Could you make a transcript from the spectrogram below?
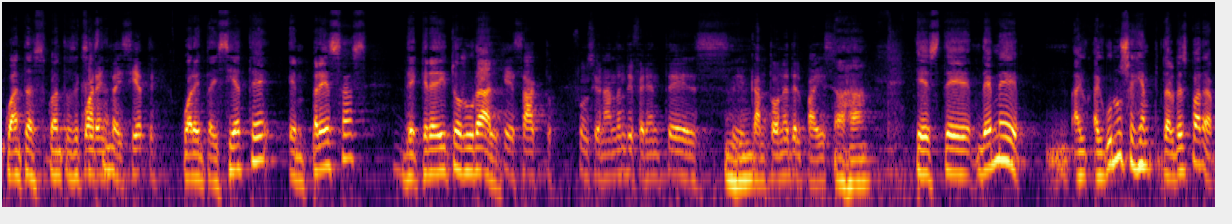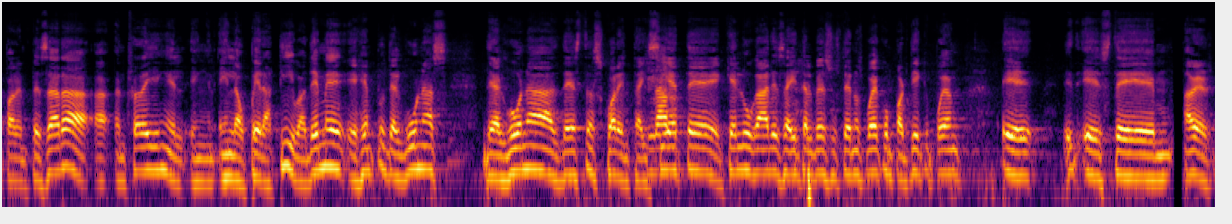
¿Cuántas, cuántas existen? 47. 47 empresas de crédito rural. Exacto, funcionando en diferentes eh, cantones del país. Ajá. Este, deme algunos ejemplos, tal vez para, para empezar a, entrar ahí en, el, en, la operativa, deme ejemplos de algunas de algunas de estas 47, qué lugares ahí tal vez usted nos puede compartir que puedan, eh, este, a ver,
